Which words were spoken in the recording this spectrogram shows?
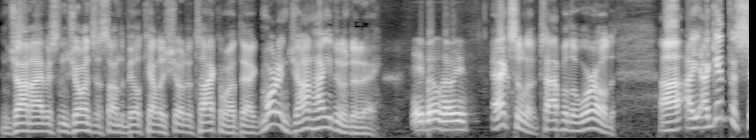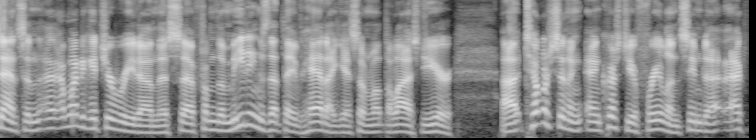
And John Ivison joins us on the Bill Kelly Show to talk about that. Good Morning, John. How are you doing today? Hey, Bill. How are you? Excellent. Top of the world. Uh, I, I, get the sense, and I want to get your read on this uh, from the meetings that they've had, I guess, in the last year. Uh, Tillerson and, and Chrystia Freeland seem to, act,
